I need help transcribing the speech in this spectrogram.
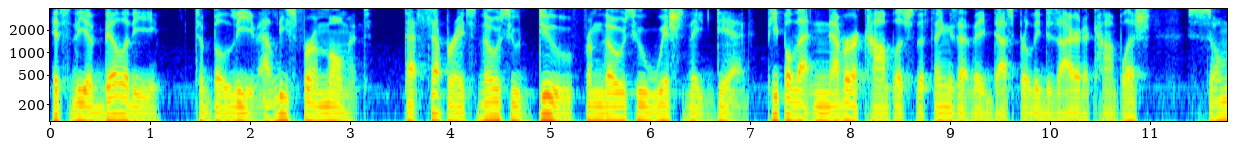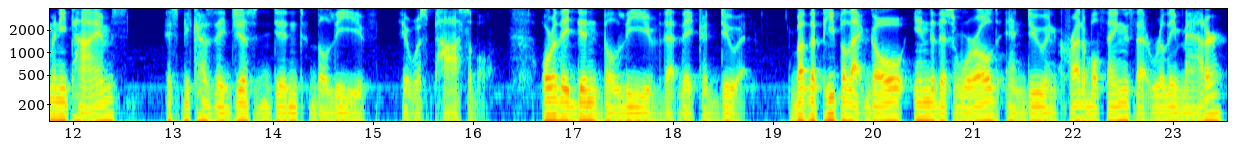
It's the ability to believe, at least for a moment, that separates those who do from those who wish they did. People that never accomplish the things that they desperately desire to accomplish, so many times, it's because they just didn't believe it was possible, or they didn't believe that they could do it. But the people that go into this world and do incredible things that really matter,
